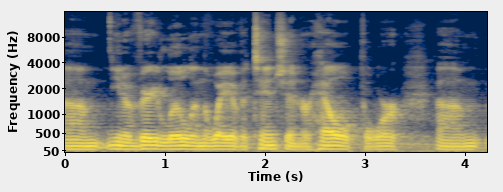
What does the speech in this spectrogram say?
um, you know, very little in the way of attention or help or um,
